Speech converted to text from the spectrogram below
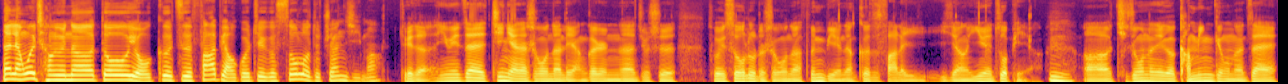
那两位成员呢，都有各自发表过这个 solo 的专辑吗？对的，因为在今年的时候呢，两个人呢，就是作为 solo 的时候呢，分别呢各自发了一一张音乐作品啊。嗯。呃，其中的那个 Coming g n 呢，在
